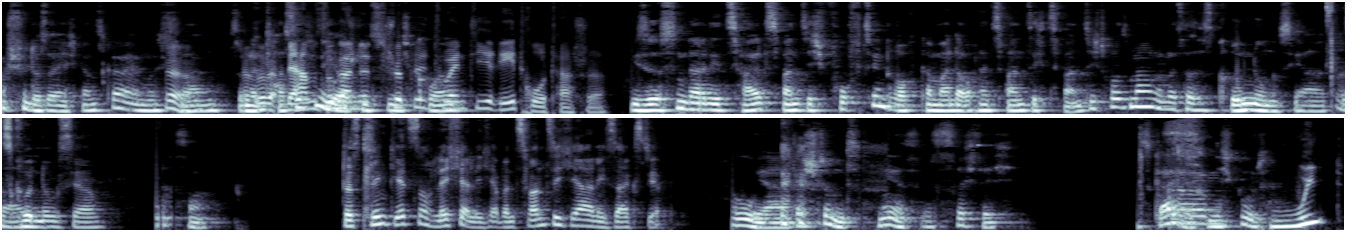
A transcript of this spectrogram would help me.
Ich finde das eigentlich ganz geil, muss ich Ja. sagen. So wir, eine haben sogar, Tasse wir haben sogar eine Triple cool. 20 Retro Tasche. Wieso ist denn da die Zahl 2015 drauf? Kann man da auch eine 2020 draus machen oder ist das das Gründungsjahr? Das quasi? Gründungsjahr. Achso. Das klingt jetzt noch lächerlich, aber in 20 Jahren, ich sag's dir. Oh ja, das stimmt. Nee, das ist richtig. Das ist geil, das Ähm, ich gut. Sweet.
